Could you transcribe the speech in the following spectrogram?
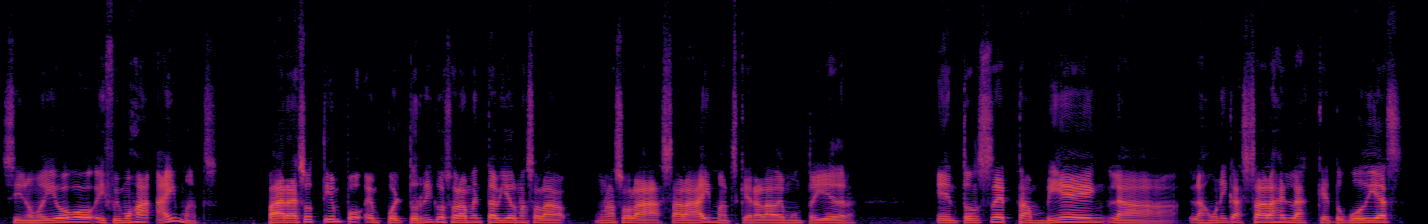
si no me equivoco, y fuimos a IMAX. Para esos tiempos, en Puerto Rico solamente había una sola, una sola sala IMAX, que era la de Montelledra. Entonces, también las únicas salas en las que tú podías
